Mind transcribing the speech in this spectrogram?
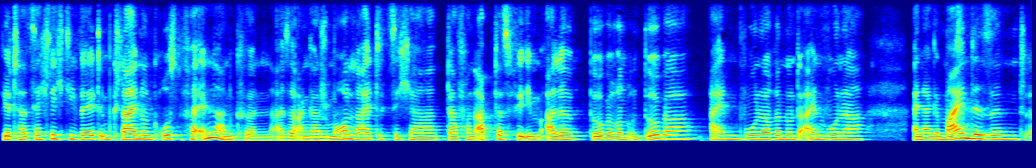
wir tatsächlich die Welt im Kleinen und Großen verändern können. Also Engagement leitet sich ja davon ab, dass wir eben alle Bürgerinnen und Bürger, Einwohnerinnen und Einwohner einer Gemeinde sind, äh,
